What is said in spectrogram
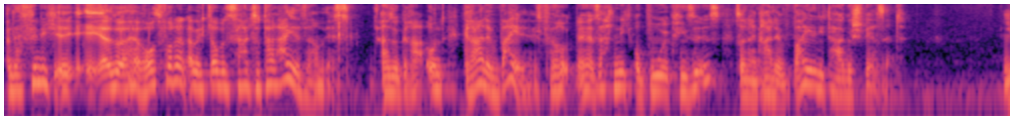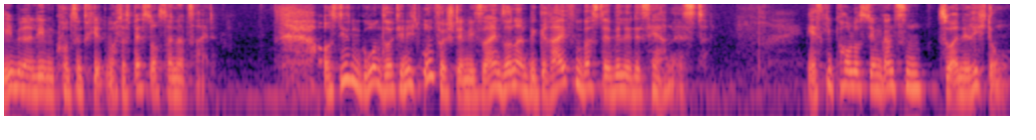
das finde ich äh, also herausfordernd, aber ich glaube, dass es halt total heilsam ist. Also und gerade weil, ist verrückt, ne? er sagt nicht, obwohl Krise ist, sondern gerade weil die Tage schwer sind. Lebe dein Leben konzentriert, mach das Beste aus deiner Zeit. Aus diesem Grund sollt ihr nicht unverständlich sein, sondern begreifen, was der Wille des Herrn ist. Jetzt gibt Paulus dem Ganzen so eine Richtung.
